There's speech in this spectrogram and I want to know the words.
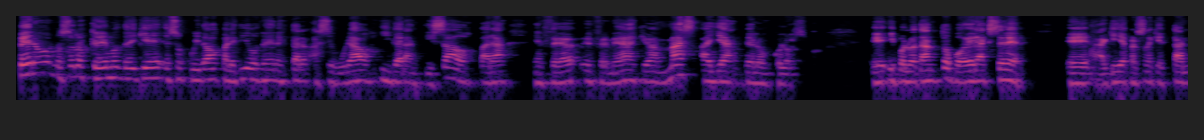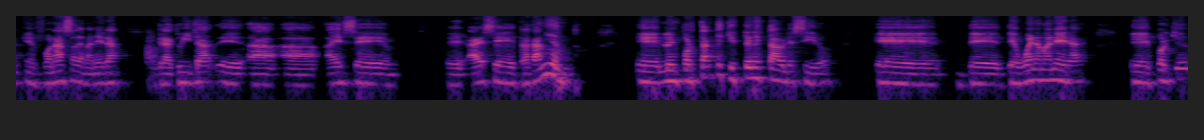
pero nosotros creemos de que esos cuidados paliativos deben estar asegurados y garantizados para enfermedades que van más allá de lo oncológico. Eh, y por lo tanto poder acceder eh, a aquellas personas que están en FONASA de manera gratuita eh, a, ese, a ese tratamiento. lo importante es que estén establecidos de, buena manera, porque,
